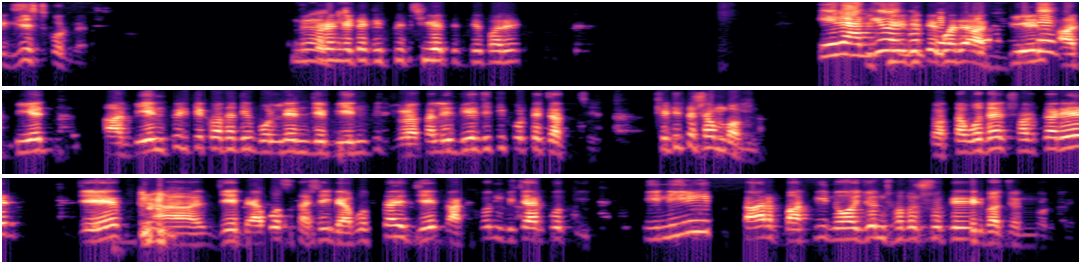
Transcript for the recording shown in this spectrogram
এক্সিস্ট করবে না। সুতরাং এটাকে পিছিয়ে দিতে পারে। এর আগেও দিতে পারে। আর বিএন আর বিএন আর বিএনপির যে কথাটি বললেন যে বিএনপি জোড়াতালি দিয়ে যেটি করতে চাচ্ছে সেটি তো সম্ভব না। তত্ত্বাবধায়ক সরকারের যে যে ব্যবস্থা সেই ব্যবস্থায় যে প্রাক্তন বিচারপতি তিনি তার বাকি নয় জন সদস্যকে নির্বাচন করবেন।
